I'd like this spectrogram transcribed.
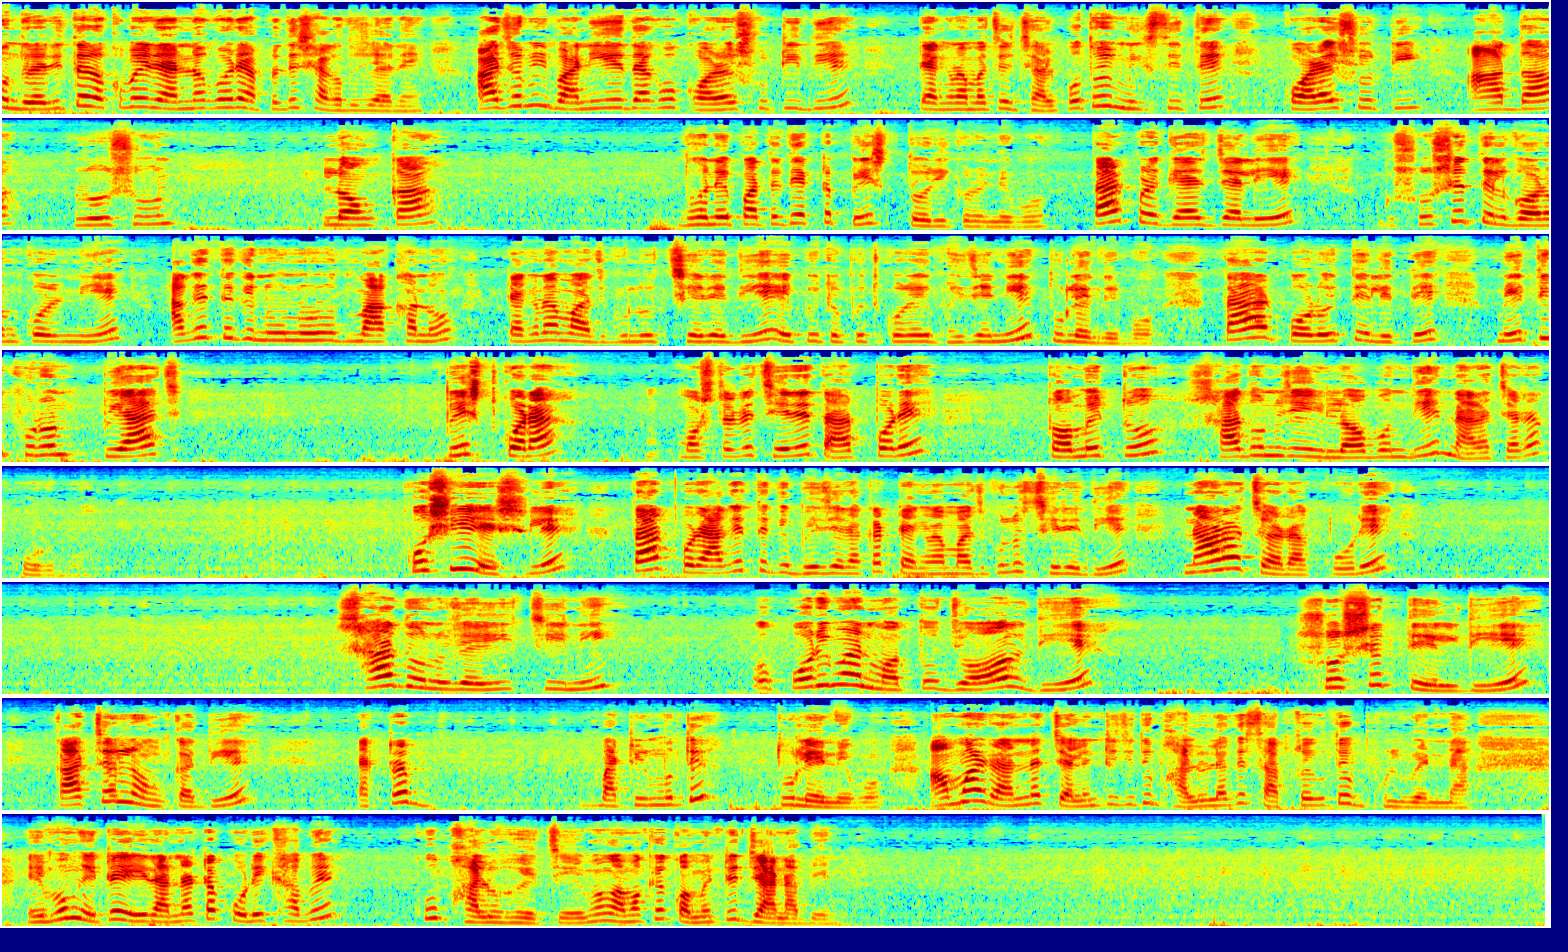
বন্ধুরা, রীতা রকমের রান্নাঘরে আপনাদের স্বাগত জানাই। আজ আমি বানিয়ে দেখো কড়াইশুঁটি দিয়ে ট্যাংরা মাছের ঝাল। প্রথমে মিক্সিতে কড়াইশুঁটি, আদা, রসুন, লঙ্কা, ধনে পাতা দিয়ে একটা পেস্ট তৈরি করে নেব। তারপরে গ্যাস জ্বালিয়ে সর্ষের তেল গরম করে নিয়ে আগে থেকে নুন হলুদ মাখানো ট্যাংরা মাছগুলো ছেড়ে দিয়ে এপিট ওপিট করে ভেজে নিয়ে তুলে নেব। তারপর ওই তেলেতে মেথি ফোড়ন পেঁয়াজ পেস্ট করা মশলাটা ছেড়ে তারপরে টমেটো স্বাদ অনুযায়ী লবণ দিয়ে নাড়াচাড়া করব। কষিয়ে এসলে তারপরে আগে থেকে ভেজে রাখা ট্যাংরা মাছগুলো ছেড়ে দিয়ে নাড়াচাড়া করে স্বাদ অনুযায়ী চিনি ও পরিমাণ মতো জল দিয়ে সর্ষের তেল দিয়ে কাঁচা লঙ্কা দিয়ে একটা বাটির মধ্যে তুলে নেব। আমার রান্নার চ্যানেলটি যদি ভালো লাগে সাবস্ক্রাইব করতে ভুলবেন না। এবং এটা এই রান্নাটা করে খাবেন। খুব ভালো হয়েছে এবং আমাকে কমেন্টে জানাবেন।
